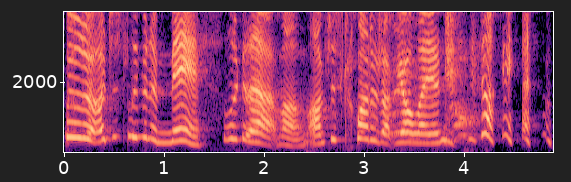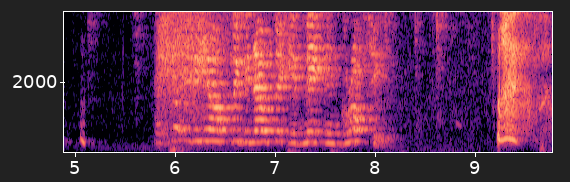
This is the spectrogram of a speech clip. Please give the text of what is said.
Well, I just live in a mess. Look at that, Mum. I've just cluttered up your land. It's not even your flipping house that you're making grotty.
